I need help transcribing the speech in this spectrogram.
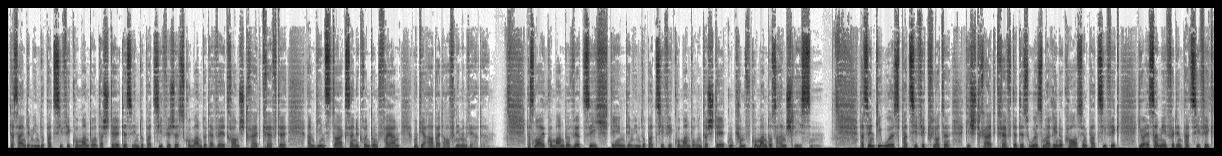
dass ein dem Indo-Pazifik-Kommando unterstelltes Indo-Pazifisches Kommando der Weltraumstreitkräfte am Dienstag seine Gründung feiern und die Arbeit aufnehmen werde. Das neue Kommando wird sich den dem Indo-Pazifik-Kommando unterstellten Kampfkommandos anschließen. Das sind die US-Pazifikflotte, die Streitkräfte des US-Marinekorps im Pazifik, die US-Armee für den Pazifik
